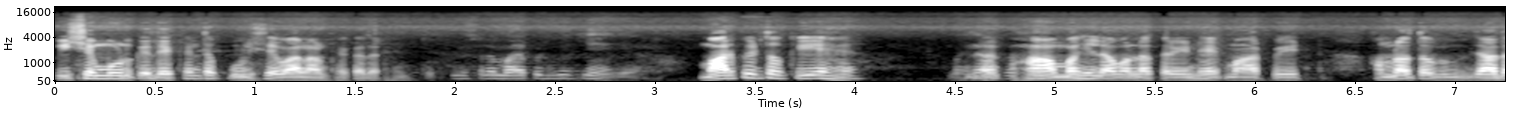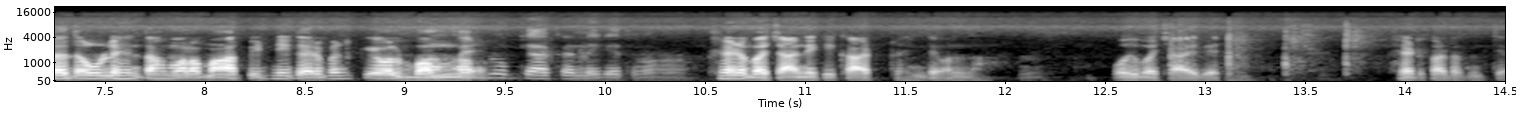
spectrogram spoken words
पीछे मुड़ के देखें तो पुलिस वाला ने फेंकत रहे पुलिस वाले मारपीट भी किए मारपीट तो किए हैं। हाँ महिला वाला करी है मारपीट। हमला तो ज़्यादा दौड़ रहे तो हमारा मारपीट नहीं करे पर केवल बम में। लोग क्या करने गए थे वहाँ? फेड़ बचाने की काट रहे थे वाला वही बचाए गए थे। फेड़ काट रहे थे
